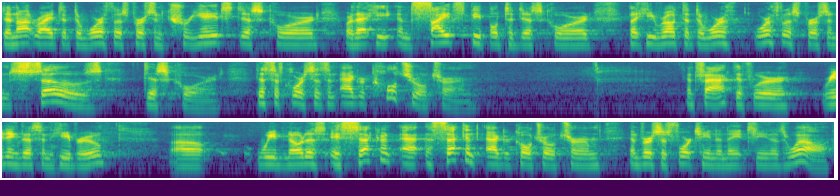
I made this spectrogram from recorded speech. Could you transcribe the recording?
did not write that the worthless person creates discord or that he incites people to discord, but he wrote that the worth, worthless person sows discord. This, of course, is an agricultural term. In fact, if we're reading this in Hebrew, uh, we'd notice a second, a second agricultural term in verses 14 and 18 as well.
